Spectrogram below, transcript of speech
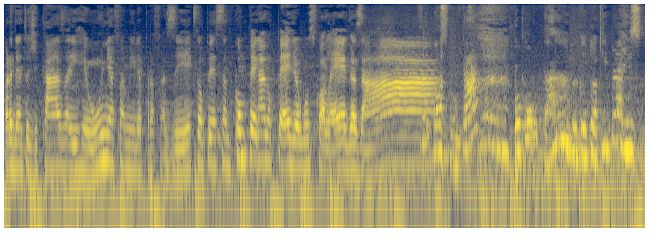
para dentro de casa e reúne a família para fazer. Estou pensando como pegar no pé de alguns colegas. Ah! Eu posso contar? Vou contar, porque eu tô aqui para isso.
